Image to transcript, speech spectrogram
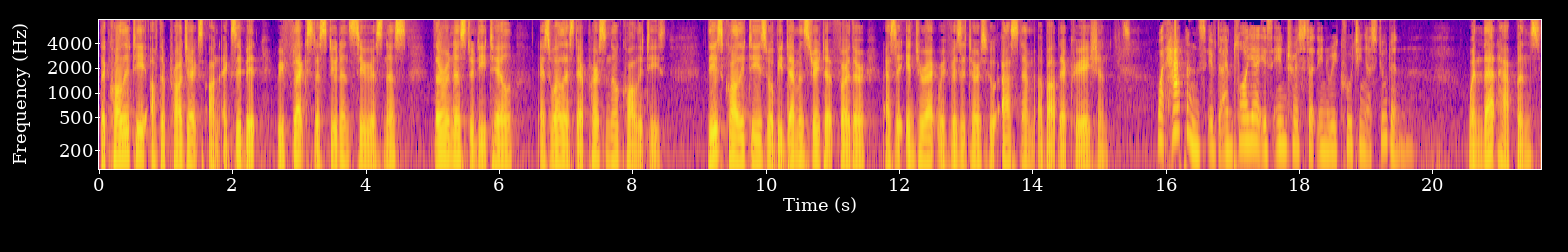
The quality of the projects on exhibit reflects the students' seriousness, thoroughness to detail, as well as their personal qualities. These qualities will be demonstrated further as they interact with visitors who ask them about their creation. What happens if the employer is interested in recruiting a student? When that happens,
